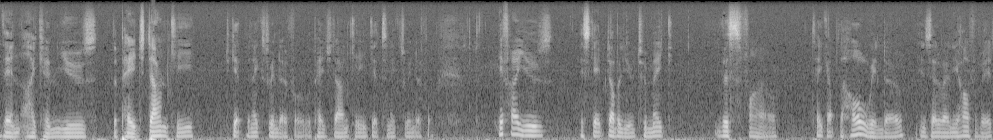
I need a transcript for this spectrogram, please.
Then I can use the page down key to get the next window full. The page down key gets the next window full. If I use escape W to make this file take up the whole window instead of only half of it,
